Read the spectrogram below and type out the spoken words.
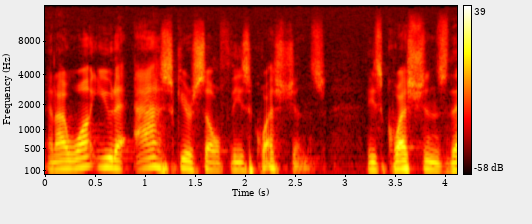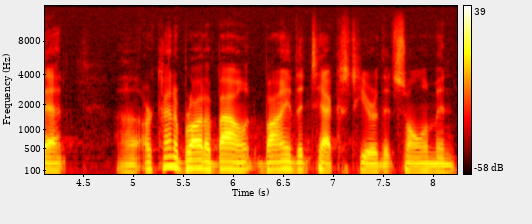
and I want you to ask yourself these questions. These questions that uh, are kind of brought about by the text here that Solomon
